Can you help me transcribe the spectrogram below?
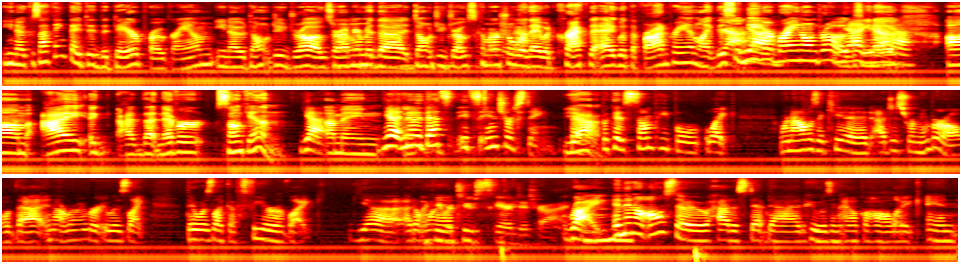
you know, because I think they did the Dare program, you know, don't do drugs, or I remember the don't do drugs commercial where they would crack the egg with the frying pan. Like this Yeah. will get Yeah. your brain on drugs, yeah, you yeah, know. yeah, Um, I, I that never sunk in. yeah. I mean, Yeah, no, it- that's it's interesting. though, Yeah. because some people like when I was a kid, I just remember all of that, and I remember it was like there was like a fear of like, yeah, I don't Like want you were too scared to try. Right, Mhm. and then I also had a stepdad who was an alcoholic, and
